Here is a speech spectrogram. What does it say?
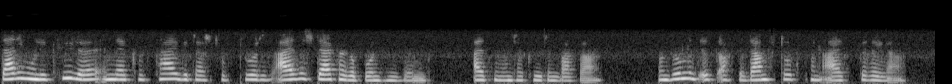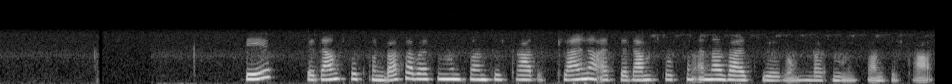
da die Moleküle in der Kristallgitterstruktur des Eises stärker gebunden sind als in unterkühltem Wasser, und somit ist auch der Dampfdruck von Eis geringer. b. Der Dampfdruck von Wasser bei 25 Grad ist kleiner als der Dampfdruck von einer Salzlösung bei 25 Grad.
